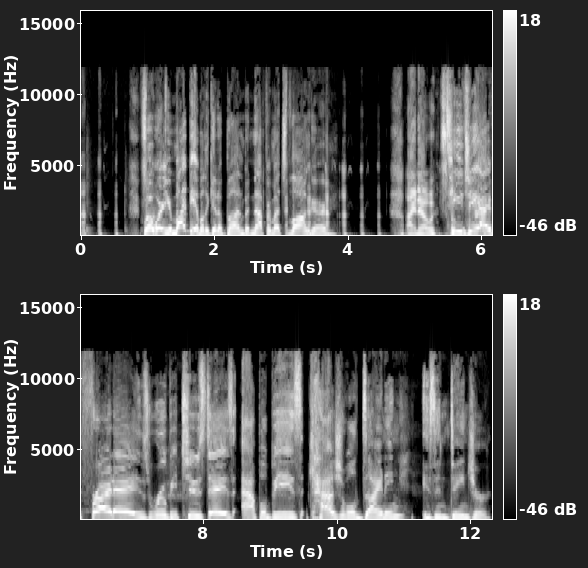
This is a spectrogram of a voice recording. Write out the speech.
well, where you might be able to get a bun, but not for much longer. I know. It's TGI Fridays, Ruby Tuesdays, Applebee's, casual dining is in danger.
